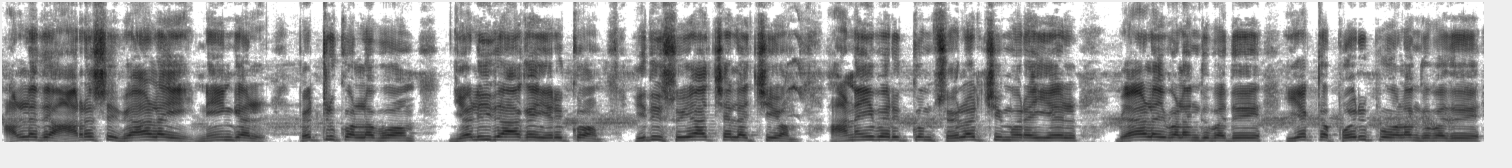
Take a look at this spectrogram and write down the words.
அல்லது அரசு வேலை நீங்கள் பெற்றுக்கொள்ளவும் எளிதாக இருக்கும். இது சுயாட்ச லட்சியம். அனைவருக்கும் சுழற்சி முறையில் வேலை வழங்குவது இயக்க பொறுப்பு வழங்குவது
